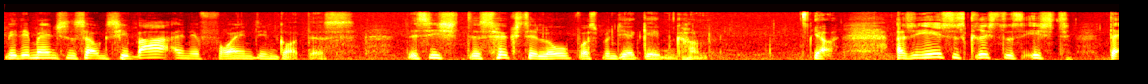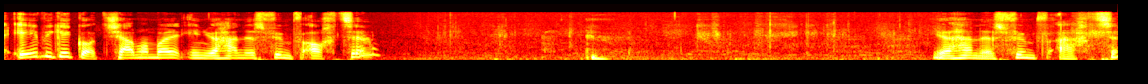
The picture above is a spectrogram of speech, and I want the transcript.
wie die Menschen sagen, sie war eine Freundin Gottes. Das ist das höchste Lob, was man dir geben kann. Ja, also Jesus Christus ist der ewige Gott. Schauen wir mal in Johannes 5, 18. Johannes 5, 18.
